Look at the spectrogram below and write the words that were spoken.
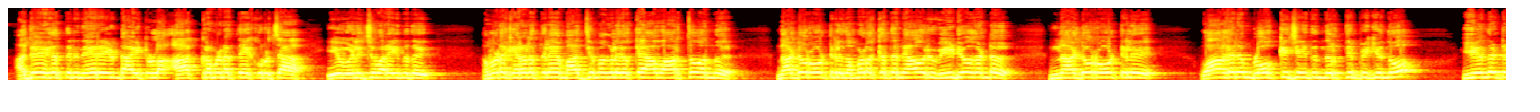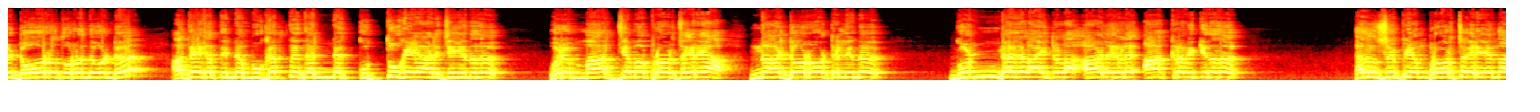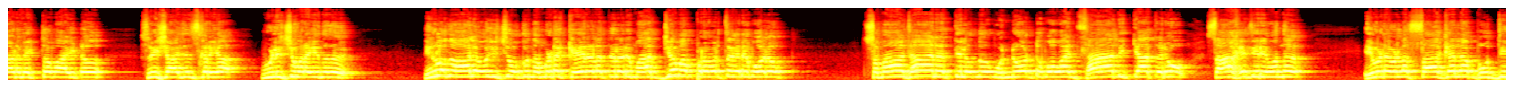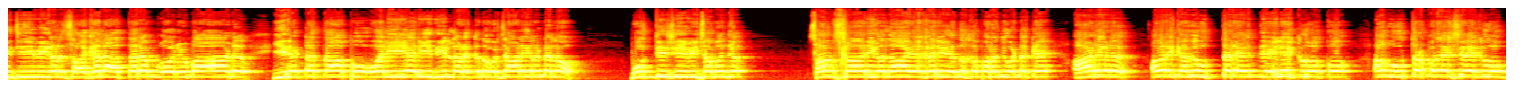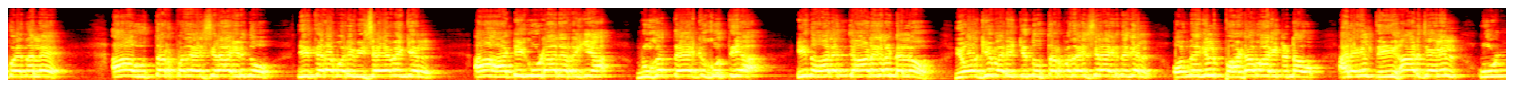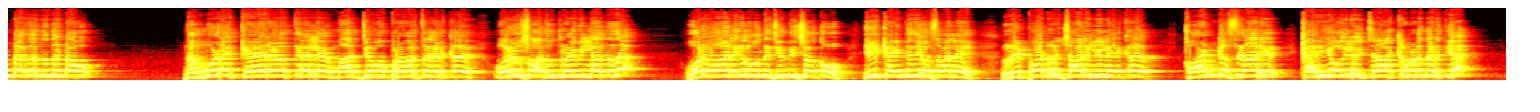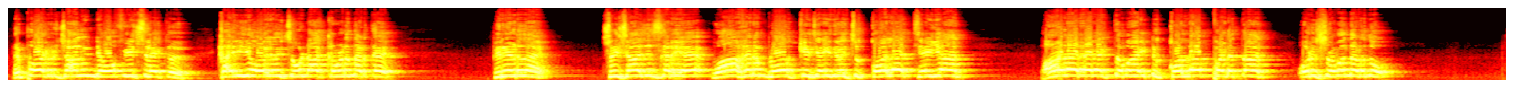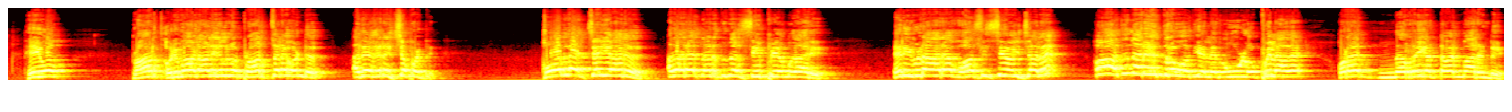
അദ്ദേഹത്തിന് നേരെയുണ്ടായിട്ടുള്ള ആക്രമണത്തെ കുറിച്ചാ ഈ വിളിച്ചു പറയുന്നത്. നമ്മുടെ കേരളത്തിലെ മാധ്യമങ്ങളിലൊക്കെ ആ വാർത്ത വന്ന് നടു റോട്ടിൽ നമ്മളൊക്കെ തന്നെ ആ ഒരു വീഡിയോ കണ്ട് നടു റോട്ടിൽ വാഹനം ബ്ലോക്ക് ചെയ്ത് നിർത്തിപ്പിക്കുന്നു. എന്നിട്ട് ഡോറ് തുറന്നുകൊണ്ട് അദ്ദേഹത്തിന്റെ മുഖത്ത് തന്നെ കുത്തുകയാണ് ചെയ്യുന്നത്. ഒരു മാധ്യമ പ്രവർത്തകരെയാ നാട്ടോ റോട്ടിൽ നിന്ന് ഗുണ്ടകളായിട്ടുള്ള ആളുകൾ ആക്രമിക്കുന്നത്. അതും സി പി എം പ്രവർത്തകരെ എന്നാണ് വ്യക്തമായിട്ട് ശ്രീ ഷാജിസ്കറിയ വിളിച്ചു പറയുന്നത്. നിങ്ങളൊന്ന് ആലോചിച്ച് നോക്കും നമ്മുടെ കേരളത്തിൽ ഒരു മാധ്യമ പ്രവർത്തകന് പോലും സമാധാനത്തിലൊന്ന് മുന്നോട്ട് പോവാൻ സാധിക്കാത്തൊരു സാഹചര്യം വന്ന് ഇവിടെയുള്ള സകല ബുദ്ധിജീവികൾ സകല അത്തരം ഒരുപാട് ഇരട്ടത്താപ്പ് വലിയ രീതിയിൽ നടക്കുന്ന കുറച്ച് ആളുകളുണ്ടല്ലോ. ബുദ്ധിജീവി ചമഞ്ഞ് സാംസ്കാരിക നായകര് എന്നൊക്കെ പറഞ്ഞുകൊണ്ടൊക്കെ ആളുകൾ അവരൊക്കെ അങ്ങ് ഉത്തരേന്ത്യയിലേക്ക് നോക്കോ അങ്ങ് ഉത്തർപ്രദേശിലേക്ക് നോക്കൂ എന്നല്ലേ? ആ ഉത്തർപ്രദേശിലായിരുന്നു ഇത്തരം ഒരു വിഷയമെങ്കിൽ ആ അടി കൂടാൻ ഇറങ്ങിയ മുഖത്തേക്ക് കുത്തിയ ഈ നാലഞ്ച് ആളുകളുണ്ടല്ലോ. യോഗി ഭരിക്കുന്ന ഉത്തർപ്രദേശിലായിരുന്നെങ്കിൽ ഒന്നെങ്കിൽ പടമായിട്ടുണ്ടാവും. അല്ലെങ്കിൽ തീഹാർ ജയിലിൽ ഉണ്ടതെന്നുണ്ടാവും നമ്മുടെ കേരളത്തിലല്ലേ മാധ്യമ പ്രവർത്തകർക്ക് ഒരു സ്വാതന്ത്ര്യവും ഇല്ലാത്തത്? ഓരോ ആളുകളും ഒന്ന് ചിന്തിച്ചു നോക്കൂ. ഈ കഴിഞ്ഞ ദിവസമല്ലേ റിപ്പോർട്ടർ ചാനലിലേക്ക് കോൺഗ്രസ്സുകാര് കരിയോയിൽ വെച്ച് ആക്രമണം നടത്തിയ? റിപ്പോർട്ടർ ചാനലിന്റെ ഓഫീസിലേക്ക് കരിയോയിൽ വെച്ചുകൊണ്ട് ആക്രമണം നടത്തിയ? പിന്നീട് ശ്രീ ഷാജിസ്കറിയെ വാഹനം ബ്ലോക്ക് ചെയ്തു വെച്ച് കൊല ചെയ്യാൻ വളരെ വ്യക്തമായിട്ട് കൊലപ്പെടുത്താൻ ഒരു ശ്രമം നടന്നു. ദൈവം പ്രാർത്ഥ ഒരുപാട് ആളുകളുടെ പ്രാർത്ഥന കൊണ്ട് അദ്ദേഹം രക്ഷപ്പെട്ട്. കൊല്ല ചെയ്യാന് അതാരാ നടത്തുന്ന സി പി എമ്മുകാര്. ഇനി ഇവിടെ ആരാ വാസിച്ച് ചോദിച്ചാൽ ആ അത് നരേന്ദ്രമോദി അല്ലേ ഉളുപ്പില്ലാതെ കുറെ നിറയട്ടവന്മാരുണ്ട്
